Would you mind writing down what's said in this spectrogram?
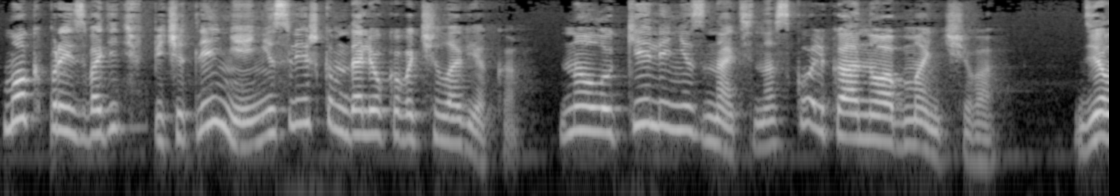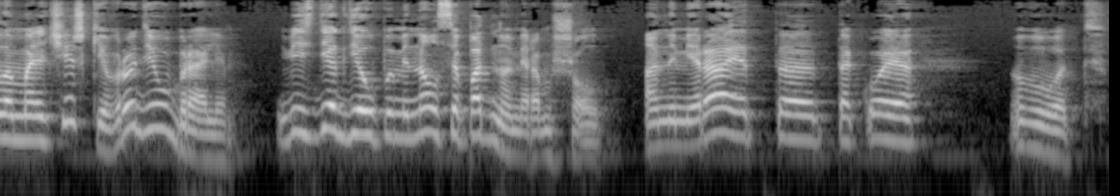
мог производить впечатление не слишком далекого человека. Но Лукели не знать, насколько оно обманчиво. Дело мальчишки вроде убрали. Везде, где упоминался, под номером шел. А номера это такое... Вот.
